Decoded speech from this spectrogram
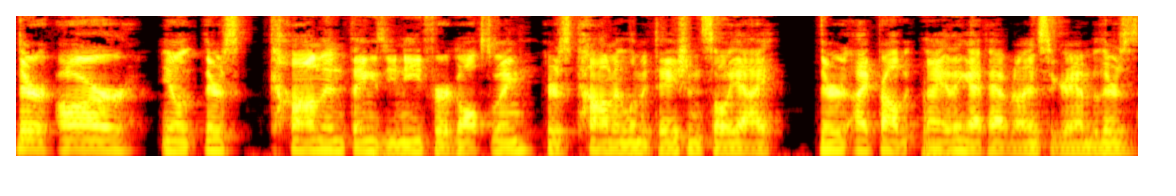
there are you know there's common things you need for a golf swing. There's common limitations. So yeah, I there I probably I think I've have it on Instagram, but there's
